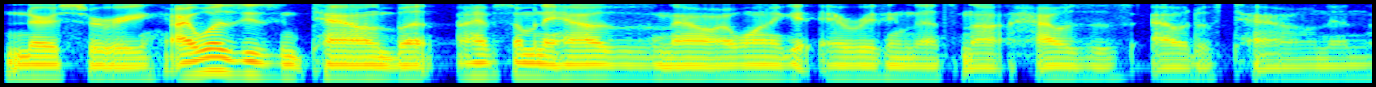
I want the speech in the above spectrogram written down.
nursery. I was using town, but I have so many houses now. I want to get everything that's not houses out of town, and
